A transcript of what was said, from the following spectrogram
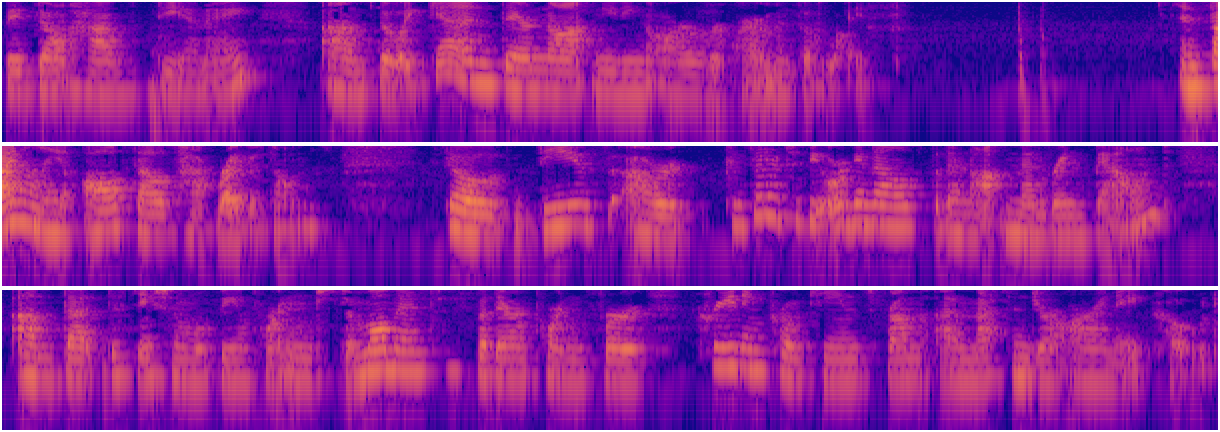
They don't have DNA. Um, so again, they're not meeting our requirements of life. And finally, all cells have ribosomes. So these are considered to be organelles, but they're not membrane bound. Um, that distinction will be important in just a moment, but they're important for creating proteins from a messenger RNA code.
